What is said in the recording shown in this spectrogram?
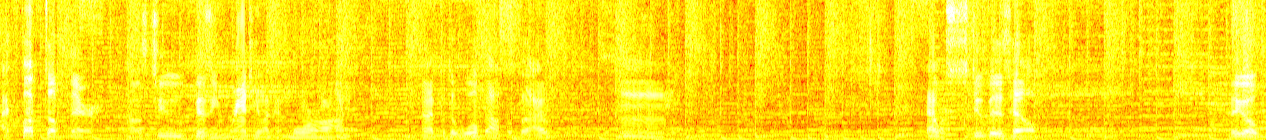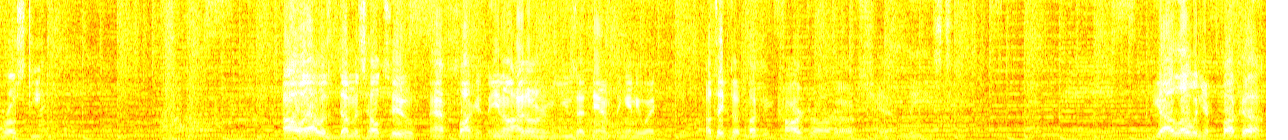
I fucked up there. Was too busy ranting like a moron. And I put the wolf alpha, but I Hmm. That was stupid as hell. There you go, broski. Oh, that was dumb as hell too. Ah, fuck it. You know, I don't even use that damn thing anyway. I'll take the fucking card draw though. Shit, at least. You gotta love when you fuck up.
